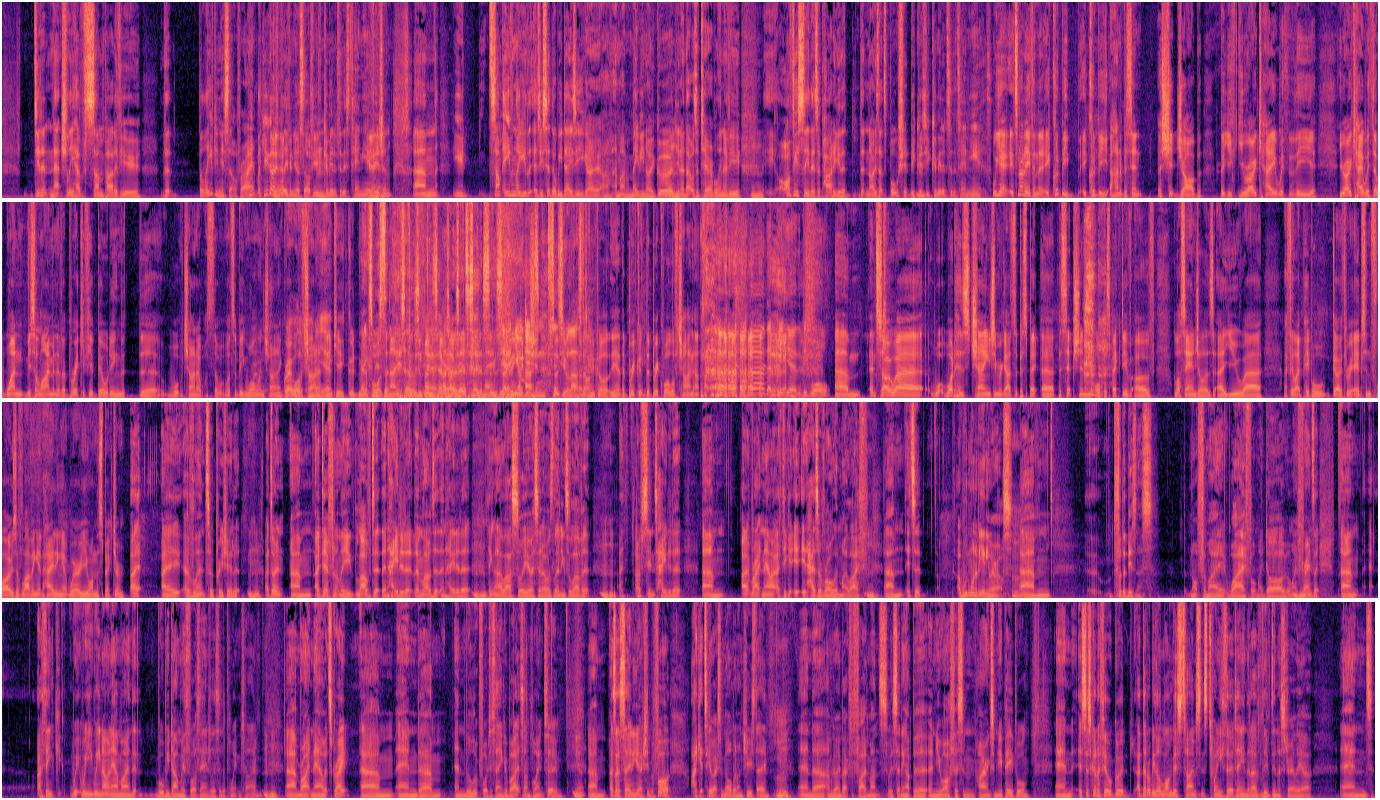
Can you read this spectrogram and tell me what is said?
didn't naturally have some part of you that believed in yourself. Right? Like you guys Yeah. believe in yourself. You've Mm. committed to this ten year Yeah, yeah. vision. Um, you. Some even though you, as you said, there'll be days you go, oh, "Am I maybe no good?" Mm. You know, that was a terrible interview. Mhm. Obviously, there's a part of you that, that knows that's bullshit because Mm. you committed to the ten years. Well, yeah, it's not even that. It could be. It could be hundred percent a shit job, but you you're okay with the. You're okay with the one misalignment of a brick if you're building the the China. What's the what's the big wall in China? Great, Wall of China. yeah. Thank you. Good Makes metaphors. Mr. 97. Mr. 97 I was about to say the name. S- Yeah, saving new us. edition since you were last I was on. call it yeah the brick the brick wall of China. that big, yeah, the big wall. Um, and so, uh, w- what has changed in regards to perspe- uh, perception or perspective of Los Angeles? Are you? Uh, I feel like people go through ebbs and flows of loving it, hating it. Where are you on the spectrum? I I have learnt to appreciate it. Mm-hmm. I don't. Um, I definitely loved it, then hated it, then loved it, then hated it. Mm-hmm. I think when I last saw you, I said I was learning to love it. Mm-hmm. I, I've since hated it. Um, I, right now, I think it, it has a role in my life. Mm-hmm. Um, it's a. I wouldn't want to be anywhere else. Mm. Um, uh, for the business, but not for my wife or my dog or my Mhm. friends. Like, um, I think we, we, we know in our mind that we'll be done with Los Angeles at a point in time. Mm-hmm. Um, right now, it's great, um, and um, and we'll look forward to saying goodbye at some point too. Yeah. Um, as I was saying to you actually before, I get to go back to Melbourne on Tuesday, Mm. and uh, I'm going back for five months. We're setting up a, a new office and hiring some new people, and it's just going to feel good. Uh, that'll be the longest time since 2013 that I've lived in Australia, and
